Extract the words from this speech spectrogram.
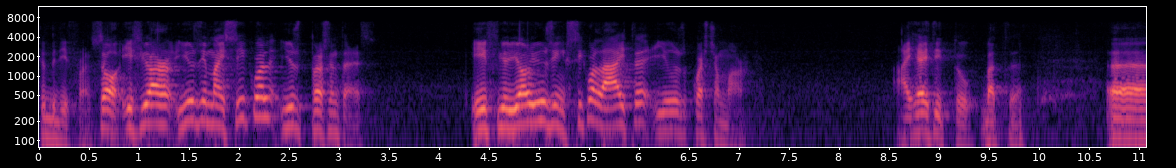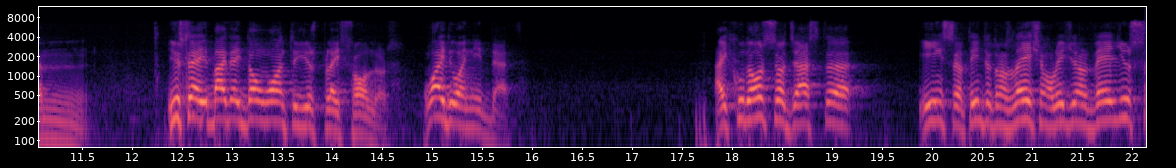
should be different. So if you are using MySQL, use percent %s. If you're using SQLite, use question mark. I hate it too, but uh, um, you say, but I don't want to use placeholders. Why do I need that? I could also just uh, insert into translation original values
